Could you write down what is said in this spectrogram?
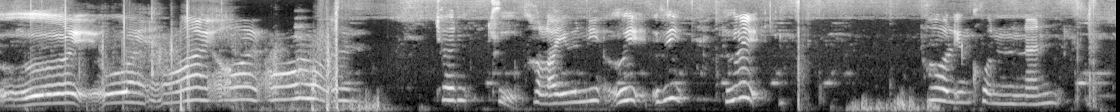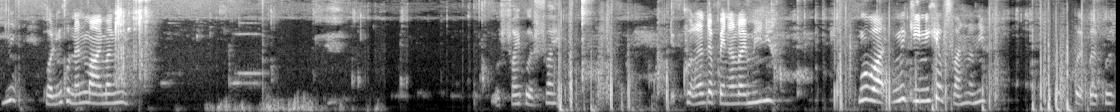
เอ้ยโอ้ยโอ้ยโอ้ยโอ้ยฉันขี่ใครวะนี่เอ้ยเฮ้ยเฮ้ยพ่อเลี้ยงคนนั้นพ่อเลี้ยงคนนั้นมาบ้างเนี่ย เปิดไฟเปิดไฟเด็กคนนั้นจะเป็นอะไรไหมเนี่ย เมื่อวานเมื่อกี้นี้แค่ฝันแล้วเนี่ย เปิดเปิดเปิด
